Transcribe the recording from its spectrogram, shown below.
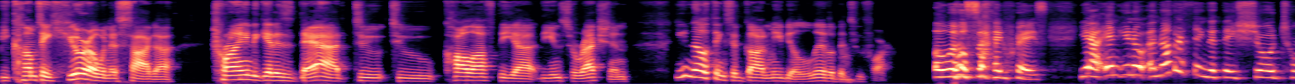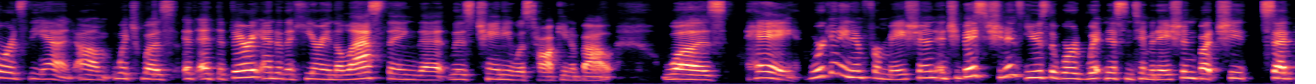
becomes a hero in this saga, trying to get his dad to to call off the uh, the insurrection, you know things have gone maybe a little bit too far a little sideways. Yeah. And, you know, another thing that they showed towards the end, um, which was at, at, the very end of the hearing, the last thing that Liz Cheney was talking about was, hey, we're getting information. And she basically, she didn't use the word witness intimidation, but she said,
